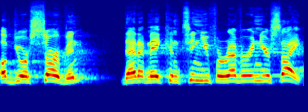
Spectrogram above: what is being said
of your servant, that it may continue forever in your sight.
